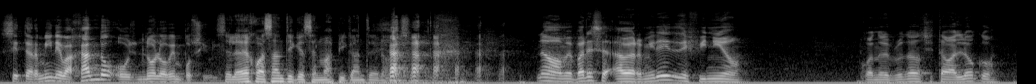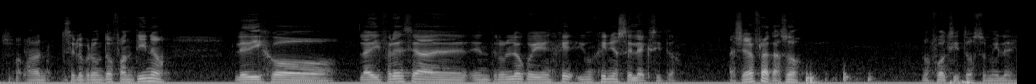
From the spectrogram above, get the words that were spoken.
se termine bajando o no lo ven posible? Se lo dejo a Santi que es el más picante de los dos. No, me parece. A ver, Mirei definió. Cuando le preguntaron si estaba loco, se lo preguntó Fantino. Le dijo: La diferencia eh, entre un loco y un genio es el éxito. Ayer fracasó. No fue exitoso Milei.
